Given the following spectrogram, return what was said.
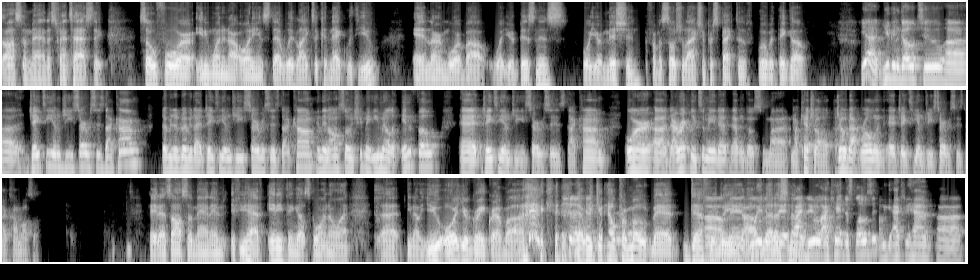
Awesome, man. That's fantastic. So, for anyone in our audience that would like to connect with you and learn more about what your business or your mission from a social action perspective, where would they go? Yeah, you can go to uh, jtmgservices.com, www.jtmgservices.com, and then also shoot me an email at info at jtmgservices.com or uh, directly to me. That, that one goes to my, my catch-all, joe.roland at jtmgservices.com also. Hey, that's awesome, man. And if you have anything else going on, uh, you know, you or your great grandma that we can help promote, man, definitely oh, man. Uh, let us know. I do. I can't disclose it. We actually have uh,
